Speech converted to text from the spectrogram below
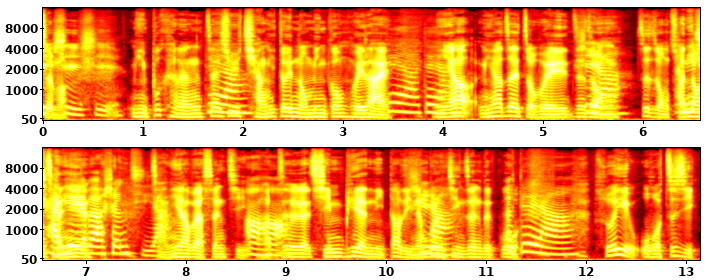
什么？是是，你不可能再去抢一堆农民工回来。对啊对啊。你要你要再走回这种这种传统产业，要不要升级啊？产业要不要升级啊？这个芯片你到底能不能竞争得过？对啊。所以我自己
